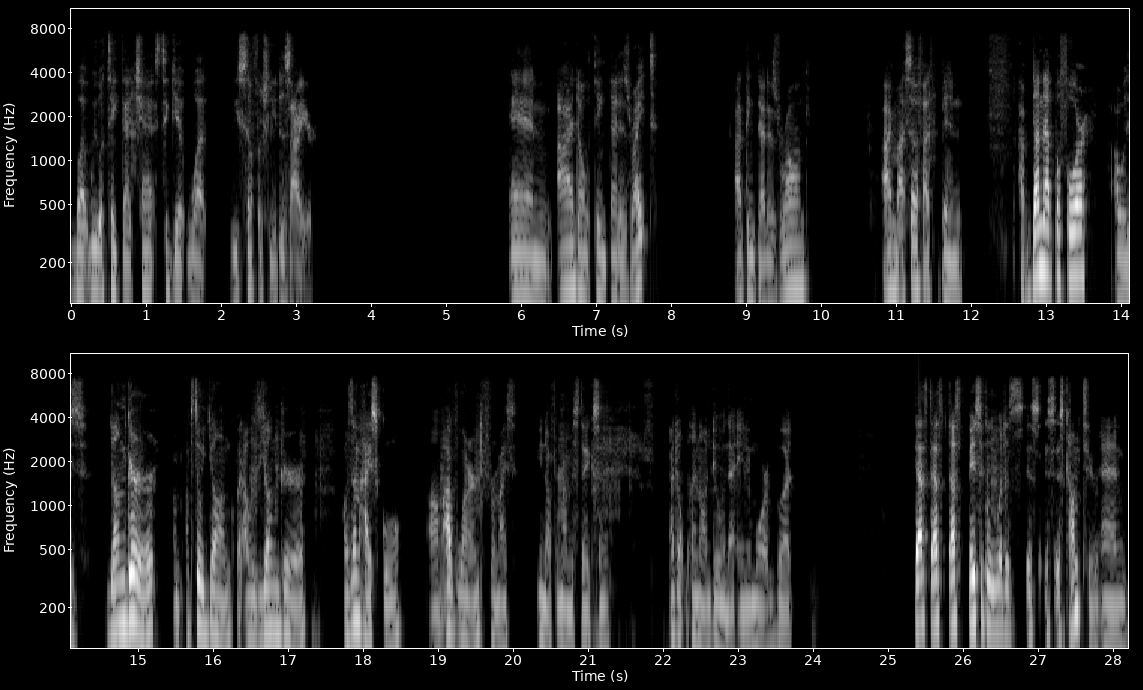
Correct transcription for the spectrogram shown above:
but we will take that chance to get what we selfishly desire. And I don't think that is right. I think that is wrong. I myself have been I've done that before. I was younger. I'm, I'm still young, but I was younger. I was in high school. Um, I've learned from my you know from my mistakes, and I don't plan on doing that anymore. But that's that's that's basically what it's it's, it's, come to, and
